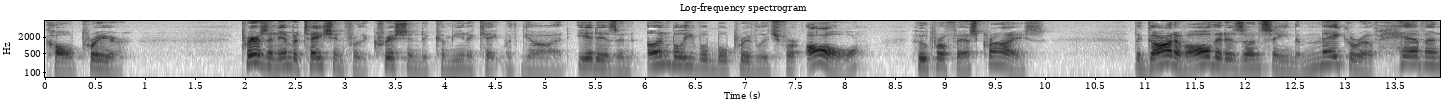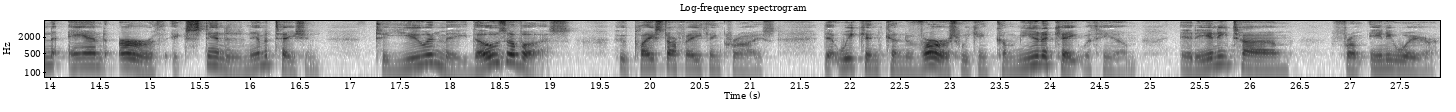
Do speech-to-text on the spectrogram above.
called prayer. Prayer is an invitation for the Christian to communicate with God. It is an unbelievable privilege for all who profess Christ the God of all that is unseen, the maker of heaven and earth, extended an invitation to you and me, those of us who placed our faith in Christ, that we can converse, we can communicate with Him at any time from anywhere.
